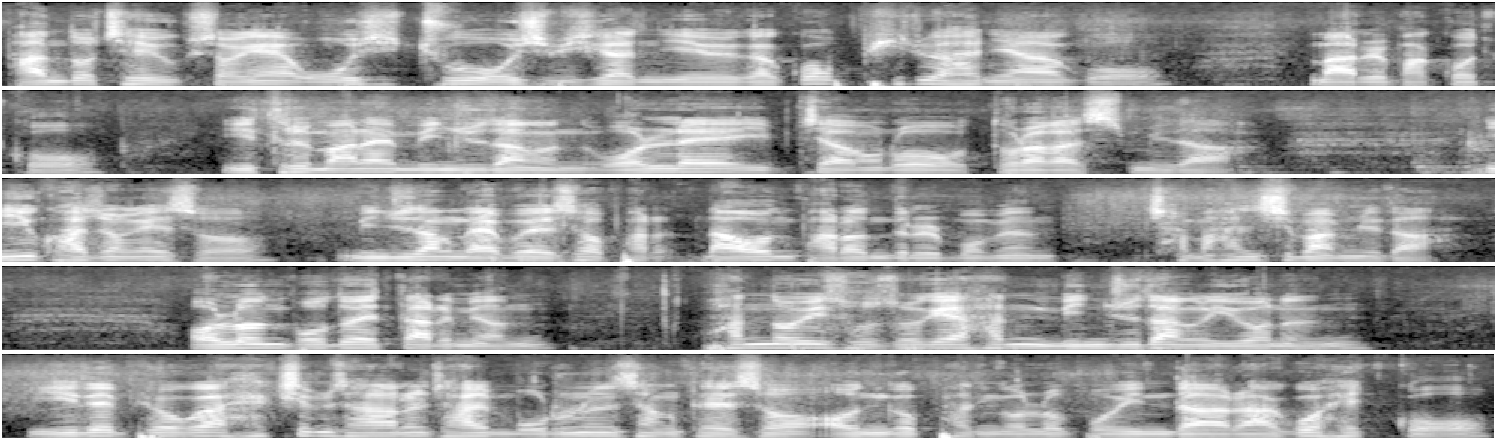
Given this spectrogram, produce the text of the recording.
반도체 육성에 50, 주 52시간 예외가 꼭 필요하냐고 말을 바꿨고 이틀 만에 민주당은 원래 입장으로 돌아갔습니다. 이 과정에서 민주당 내부에서 바- 나온 발언들을 보면 참 한심합니다. 언론 보도에 따르면 환노위 소속의 한 민주당 의원은 이 대표가 핵심 사안을 잘 모르는 상태에서 언급한 걸로 보인다라고 했고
